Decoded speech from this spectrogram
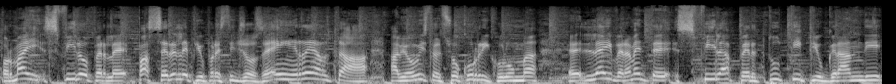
ormai sfilo per le passerelle più prestigiose e in realtà abbiamo visto il suo curriculum, eh, lei veramente sfila per tutti i più grandi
